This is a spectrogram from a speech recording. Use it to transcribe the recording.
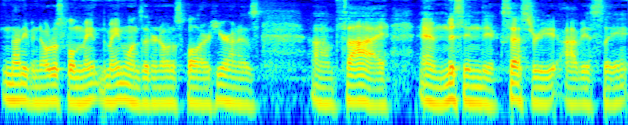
not even noticeable. Main, the main ones that are noticeable are here on his um, thigh and missing the accessory, obviously,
